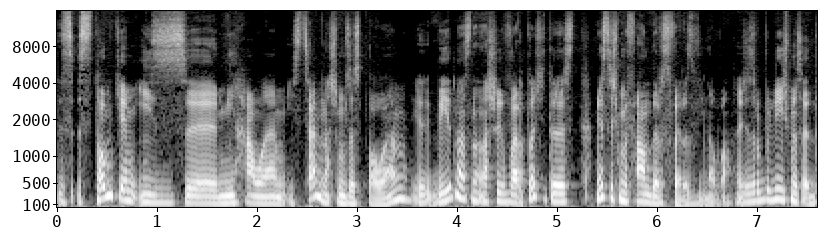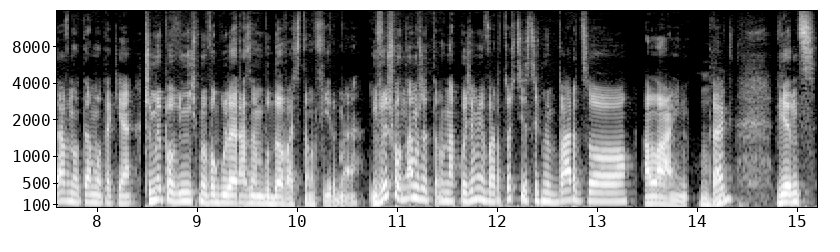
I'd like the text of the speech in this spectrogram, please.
z, z Tomkiem i z Michałem i z całym naszym zespołem, jakby jedna z naszych wartości to jest, my jesteśmy founders first winowo. W sensie zrobiliśmy sobie dawno temu takie, czy my powinniśmy w ogóle razem budować tę firmę. I wyszło nam, że na poziomie wartości jesteśmy bardzo aligned, tak? Więc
